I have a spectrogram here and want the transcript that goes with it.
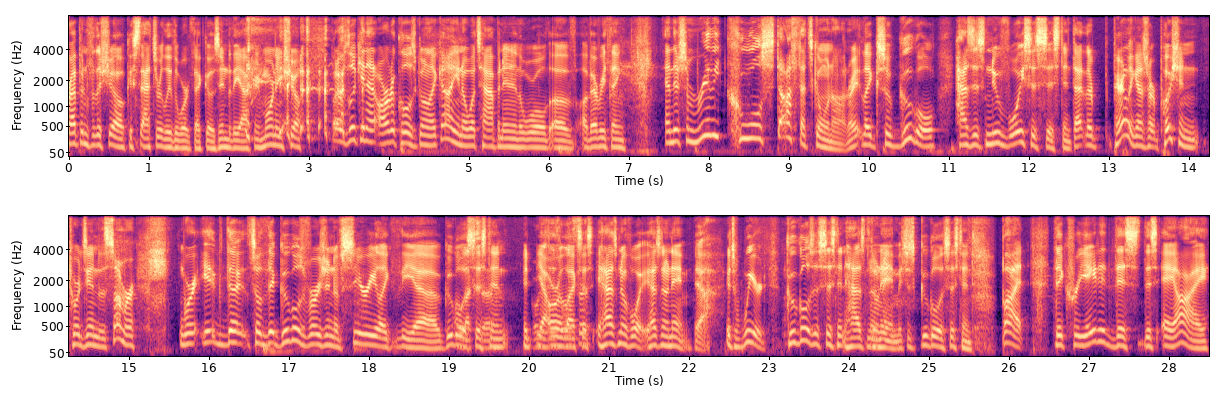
prepping for the show because that's really the work that goes into the afternoon morning show. But I was looking at articles, going like, oh, you know, what's happening in the world of of everything, and there's some really cool stuff that's going on, right? Like, so Google has this new voice assistant that they're apparently going to start pushing towards the end of the summer, where it, the so the Google's version of Siri, like the uh, Google Alexa. Assistant, it, Or yeah, or Alexa, Alexa? it has no voice, it has no name. Yeah. It's weird. Google's assistant has no, no name. name. It's just Google Assistant. But they created this this AI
